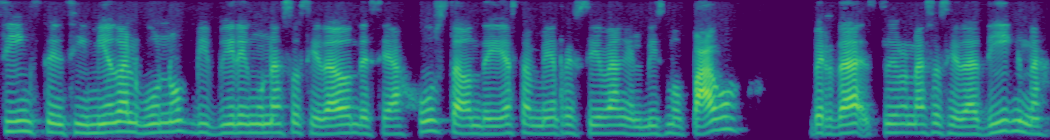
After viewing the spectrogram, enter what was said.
sin, sin miedo alguno, vivir en una sociedad donde sea justa, donde ellas también reciban el mismo pago, ¿verdad? Ser una sociedad digna,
